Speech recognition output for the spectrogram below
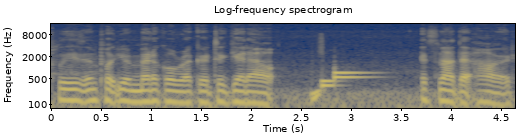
Please input your medical record to get out. It's not that hard.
